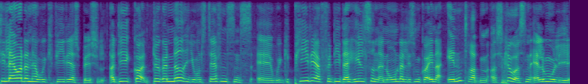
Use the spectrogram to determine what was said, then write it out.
de laver den her Wikipedia special, og de går, dykker ned i Jon Steffensens øh, Wikipedia, fordi der hele tiden er nogen, der ligesom går ind og ændrer den, og skriver sådan alle mulige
